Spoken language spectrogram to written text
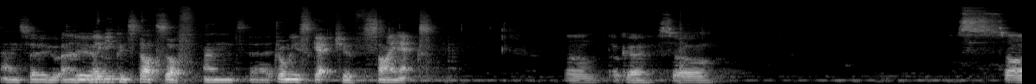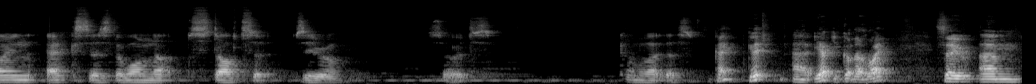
and so um, Yeah. maybe you can start us off and uh, draw me a sketch of sine x. Um, okay, so sine x is the one that starts at zero. So it's kind of like this. Okay, good. Uh, yep, you've got that right. So um,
